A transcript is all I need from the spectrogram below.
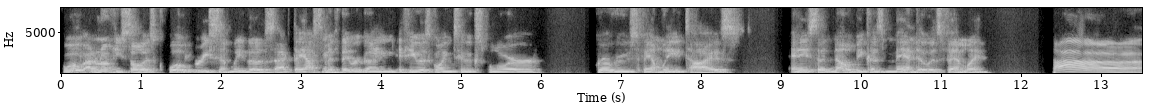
quote. I don't know if you saw his quote recently, though, Zach. They asked him if they were going, if he was going to explore Grogu's family ties, and he said no because Mando is family. Ah,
